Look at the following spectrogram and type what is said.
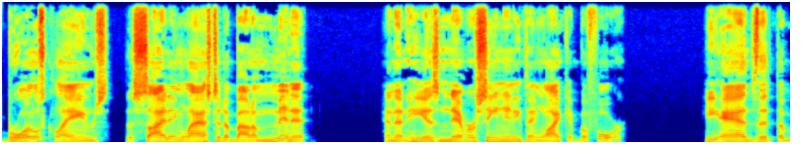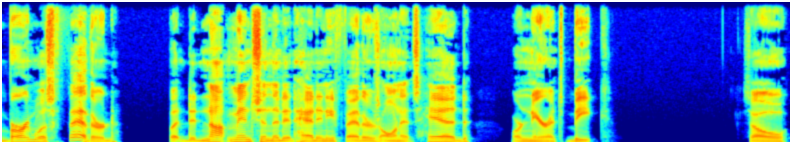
Broyles claims the sighting lasted about a minute and that he has never seen anything like it before. He adds that the bird was feathered, but did not mention that it had any feathers on its head or near its beak. So,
